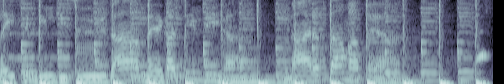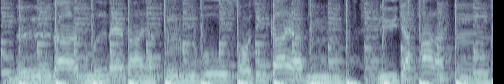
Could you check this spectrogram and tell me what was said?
leidsin pildi südamega sildi ja naeratama pean. möödas mõned ajad, kõrvu soosing kajab nüüd, nüüd ja alati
